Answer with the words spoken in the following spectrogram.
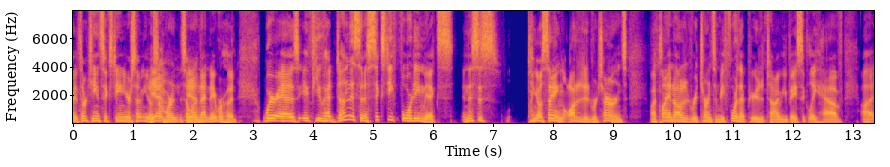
I mean, 13, 16 years, some- you know, Yeah, somewhere in, somewhere in that neighborhood. Whereas if you had done this in a 60-40 mix, and this is like I was saying, audited returns, uh, client audited returns, and before that period of time, you basically have uh,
